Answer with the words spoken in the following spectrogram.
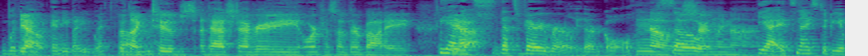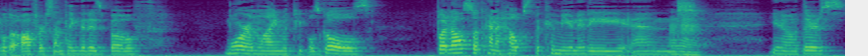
without anybody with them. With like tubes attached to every orifice of their body. yeah, yeah. that's that's very rarely their goal. No, so certainly not. yeah, it's nice to be able to offer something that is both more in line with people's goals, but also kind of helps the community and Mhm. You know, there's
